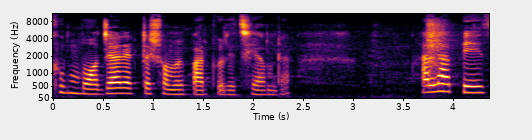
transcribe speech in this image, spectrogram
খুব মজার একটা সময় পার করেছি আমরা। আল্লাহ হাফেজ।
